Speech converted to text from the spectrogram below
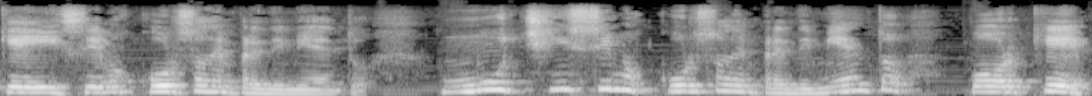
que hicimos cursos de emprendimiento. Muchísimos cursos de emprendimiento ¿Por qué?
